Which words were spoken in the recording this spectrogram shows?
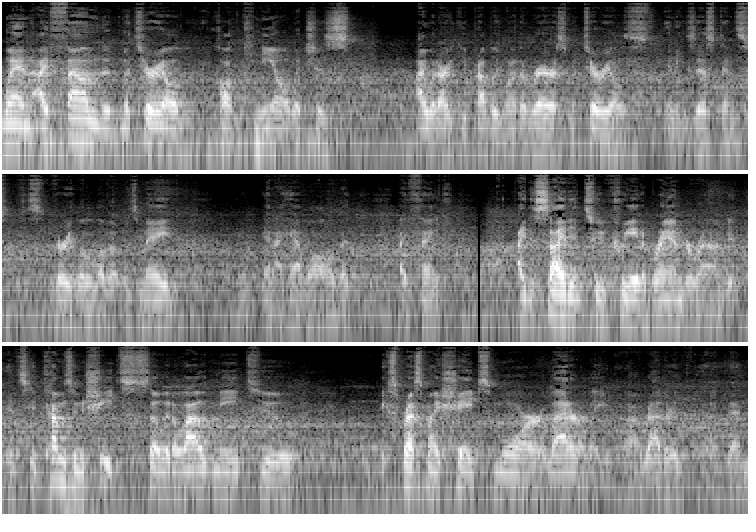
When I found the material called chenille, which is I would argue probably one of the rarest materials in existence. Just very little of it was made, and I have all of it, I think. I decided to create a brand around it. It's, it comes in sheets, so it allowed me to express my shapes more laterally uh, rather than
